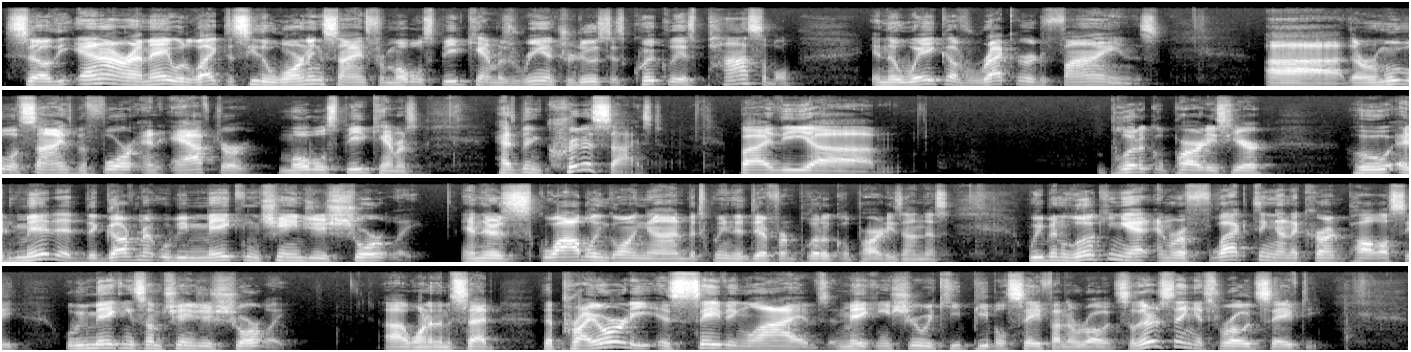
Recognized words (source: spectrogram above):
So the NRMA would like to see the warning signs for mobile speed cameras reintroduced as quickly as possible in the wake of record fines. Uh, the removal of signs before and after mobile speed cameras has been criticized by the uh, political parties here who admitted the government would be making changes shortly. And there's squabbling going on between the different political parties on this. We've been looking at and reflecting on the current policy. We'll be making some changes shortly. Uh, one of them said, the priority is saving lives and making sure we keep people safe on the road. So they're saying it's road safety.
